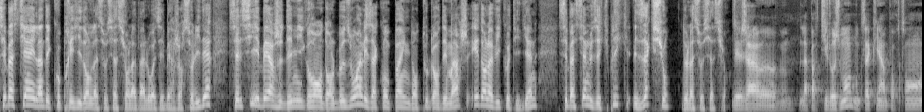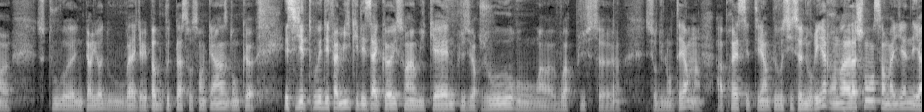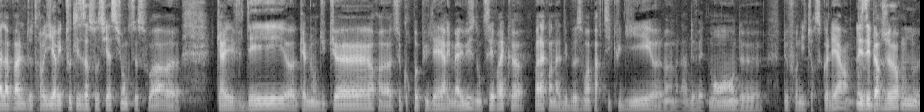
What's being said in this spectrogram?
Sébastien est l'un des coprésidents de l'association Lavalloise Hébergeurs Solidaires. Celle-ci héberge des migrants dans le besoin, les accompagne dans toutes leurs démarches et dans la vie quotidienne. Sébastien nous explique les actions de l'association. Déjà euh, la partie logement, donc ça qui est important, euh, surtout à une période où voilà il n'y avait pas beaucoup de place au 115, donc euh, essayer de trouver des familles qui les accueillent, soit un week-end, plusieurs jours, ou voire plus sur du long terme. Après c'était un peu aussi se nourrir. On a la chance en Mayenne et à Laval de travailler avec toutes les associations, que ce soit KFD, euh, Camion du Cœur, euh, Secours Populaire, Emmaüs. Donc c'est vrai que voilà qu'on a des besoins particuliers euh, voilà, de vêtements, de, de fournitures scolaires. Les hébergeurs, nous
